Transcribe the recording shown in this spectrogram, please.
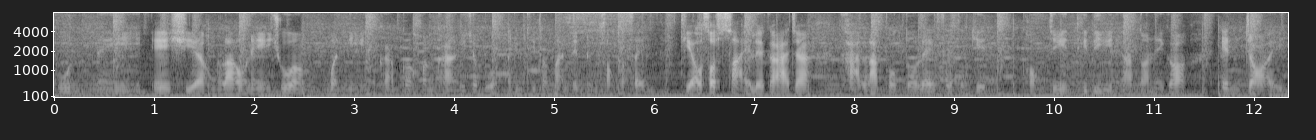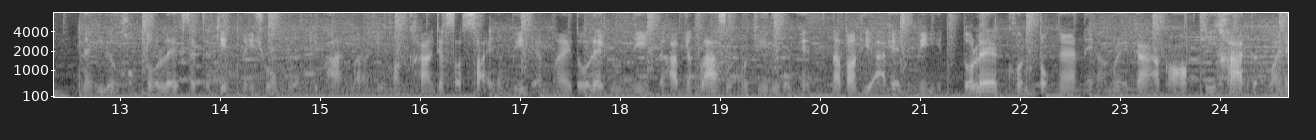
หุ้นในเอเชียของเราในช่วงวันนี้นะครับก็ค่อนข้างที่จะบวกมาอยู่ที่ประมาณ 1-2%เขียวสดใสเลยก็อาจจะขานรับพวกตัวเลขเศรษฐกิจของจีนที่ดีนะครับ ตอนนี้ก็ enjoy ในเรื่องของตัวเลขเศรษฐกิจในช่วงเดือนที่ผ่านมาที่ค่อนข้างจะสดใสทั้ง PMI ตัวเลขนู้นนี้นะครับอย่างล่าสุดเมื่อกี้นี้ผมเห็นนะตอนที่อาจเห็นมีตัวเลขคนตกงานในอเมริกาก็ที่คาดกันไว้ใน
